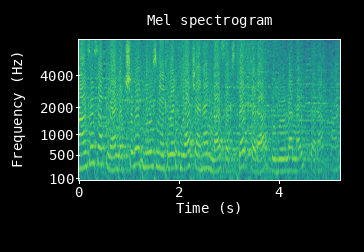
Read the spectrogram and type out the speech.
आजच आपल्या लक्षवेध न्यूज नेटवर्क या चॅनलला सबस्क्राईब करा व्हिडिओला लाईक करा आणि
